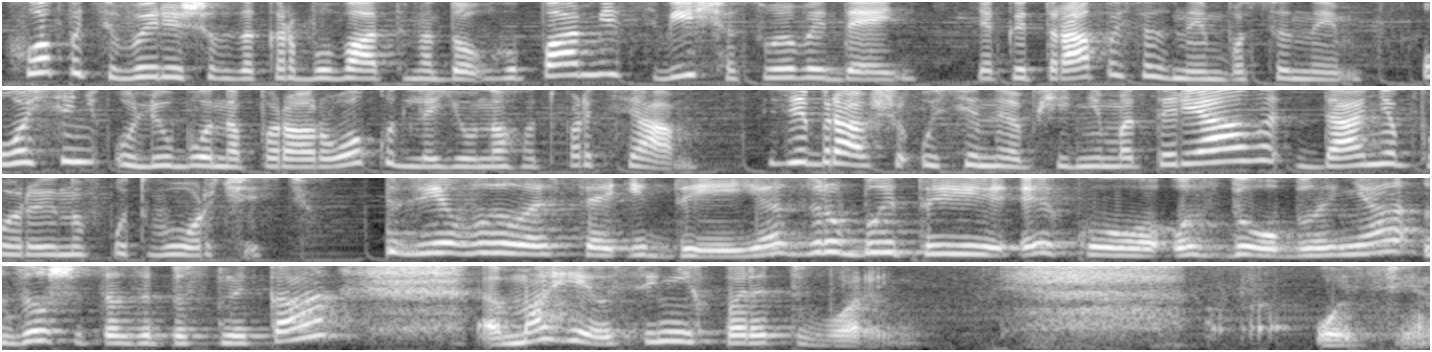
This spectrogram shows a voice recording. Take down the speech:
Хлопець вирішив закарбувати на довгу пам'ять свій щасливий день, який трапився з ним восени. Осінь улюблена пора року для юного творця. Зібравши усі необхідні матеріали, Даня поринув у творчість. З'явилася ідея зробити еко-оздоблення зошита записника магія осінніх перетворень. Ось він.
